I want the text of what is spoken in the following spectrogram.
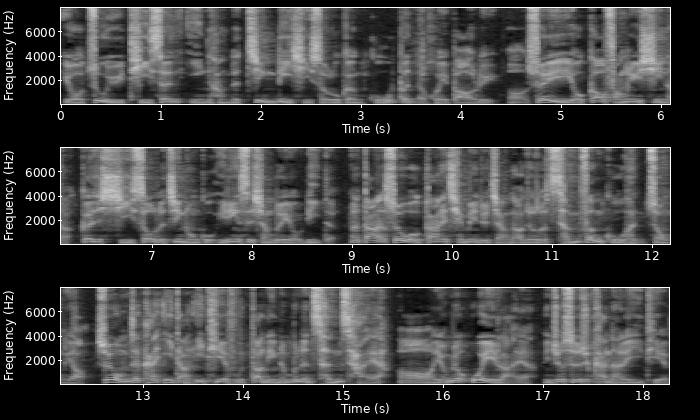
有助于提升银行的净利息收入跟股本的回报率哦，所以有高防御性啊，跟吸收的金融股一定是相对有利的。那当然，所以我刚才前面就讲到，就是说成分股很重要，所以我们在看一档 ETF 到底能不能成才啊，哦，有没有未来啊？你就是去看它的 ETF。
